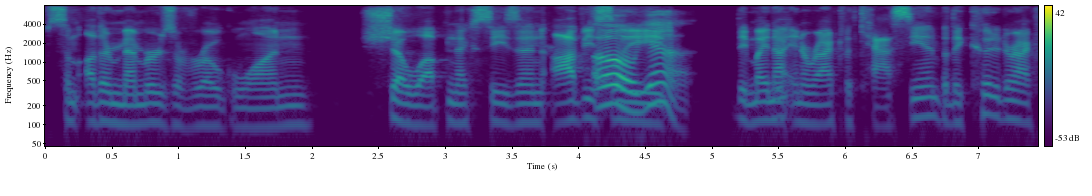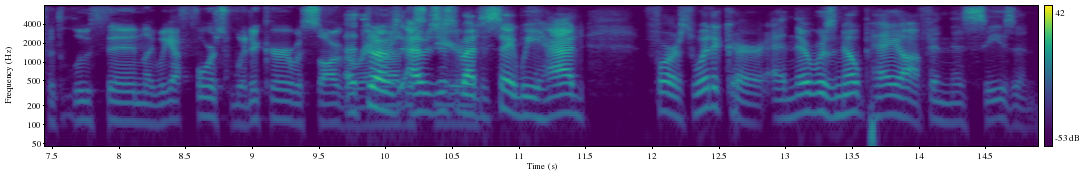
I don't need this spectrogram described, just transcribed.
some other members of Rogue One show up next season. Obviously, Oh yeah, they might not mm-hmm. interact with Cassian, but they could interact with Luthen. Like we got Forest Whitaker with Saw that's what I was. I was just about to say. We had Forest Whitaker, and there was no payoff in this season.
